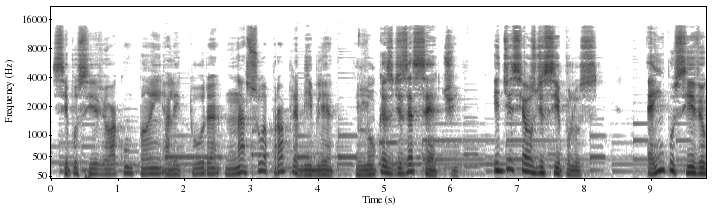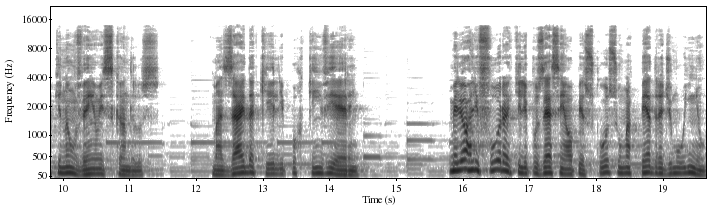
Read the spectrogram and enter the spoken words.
se possível, acompanhe a leitura na sua própria Bíblia. Lucas 17. E disse aos discípulos: É impossível que não venham escândalos, mas ai daquele por quem vierem. Melhor lhe fora que lhe pusessem ao pescoço uma pedra de moinho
